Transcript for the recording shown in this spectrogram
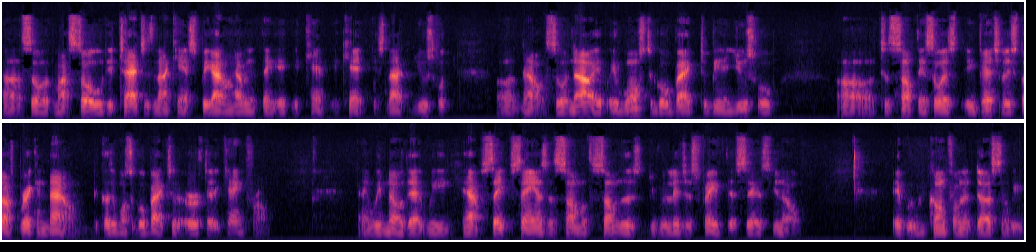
Uh, so if my soul detaches and I can't speak, I don't have anything. It, it can't. It can't. It's not useful uh, now. So now it, it, wants to go back to being useful uh, to something. So it eventually starts breaking down because it wants to go back to the earth that it came from. And we know that we have sayings in some of some of the religious faith that says, you know, if we come from the dust and we.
